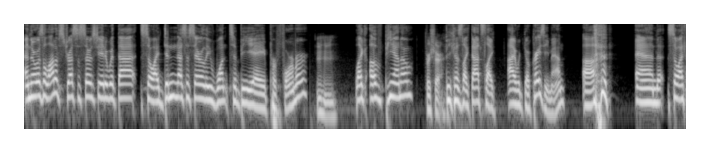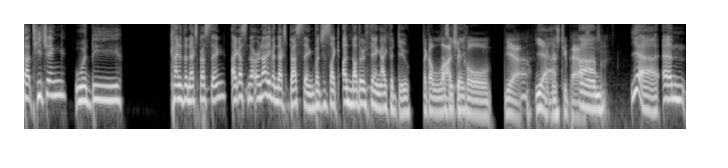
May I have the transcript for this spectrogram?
and there was a lot of stress associated with that. So I didn't necessarily want to be a performer hmm like of piano For sure. because like that's like I would go crazy, man. Uh, and so I thought teaching would be kind of the next best thing, I guess, or not even next best thing, but just like another thing I could do. Like a logical. Yeah. Yeah. Like there's two paths. Um. Yeah. And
